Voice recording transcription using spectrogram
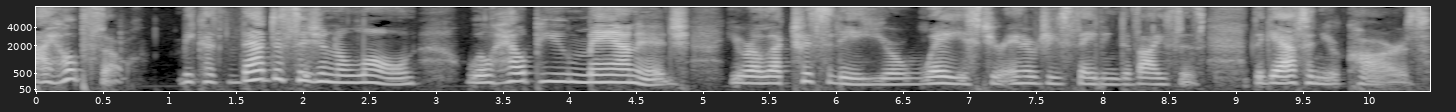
I hope so, because that decision alone will help you manage your electricity, your waste, your energy saving devices, the gas in your cars,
